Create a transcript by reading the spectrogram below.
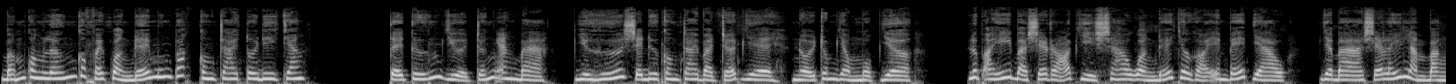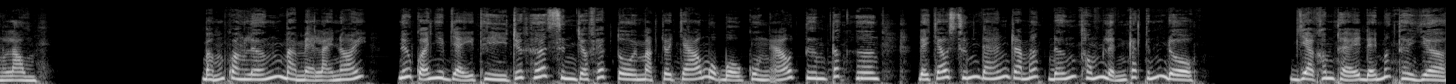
bẩm con lớn có phải hoàng đế muốn bắt con trai tôi đi chăng? Tể tướng vừa trấn an bà, vừa hứa sẽ đưa con trai bà trở về nội trong vòng một giờ. Lúc ấy bà sẽ rõ vì sao hoàng đế cho gọi em bé vào và bà sẽ lấy làm bằng lòng. Bẩm quan lớn bà mẹ lại nói, nếu quả như vậy thì trước hết xin cho phép tôi mặc cho cháu một bộ quần áo tươm tất hơn để cháu xứng đáng ra mắt đấng thống lĩnh các tín đồ. Và không thể để mất thời giờ,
